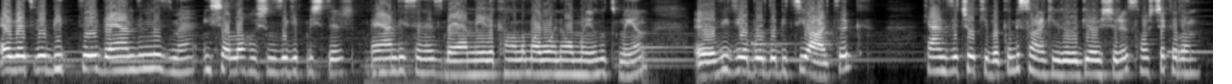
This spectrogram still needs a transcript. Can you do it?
Evet ve bitti. Beğendiniz mi? İnşallah hoşunuza gitmiştir. Beğendiyseniz beğenmeyi ve kanalıma abone olmayı unutmayın. Ee, video burada bitiyor artık. Kendinize çok iyi bakın. Bir sonraki videoda görüşürüz. Hoşçakalın.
